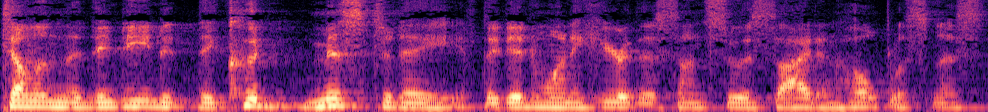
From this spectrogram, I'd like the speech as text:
telling them that they needed, they could miss today if they didn't want to hear this on suicide and hopelessness.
